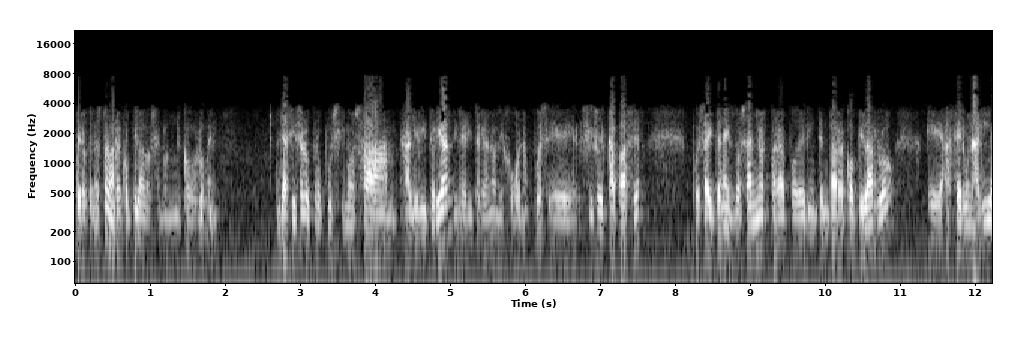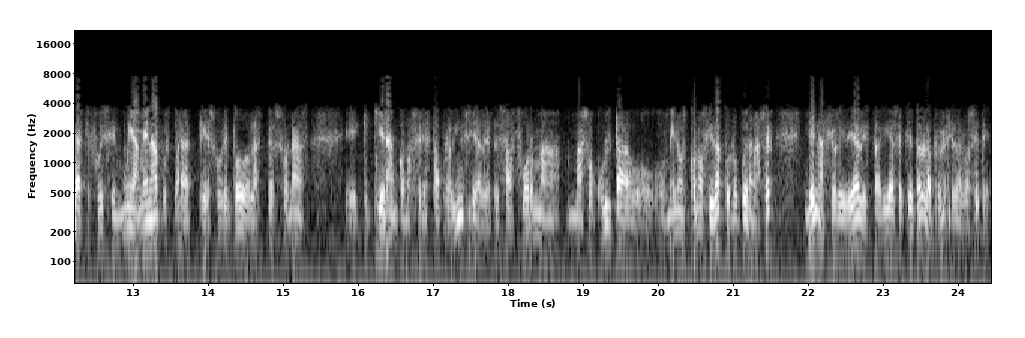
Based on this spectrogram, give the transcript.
pero que no estaban recopilados en un único volumen. Y así se lo propusimos al editorial y la editorial nos dijo, bueno, pues eh, si sois capaces, pues ahí tenéis dos años para poder intentar recopilarlo eh, hacer una guía que fuese muy amena, pues para que sobre todo las personas eh, que quieran conocer esta provincia desde esa forma más oculta o, menos conocida, pues lo puedan hacer. Y ahí nació la idea de esta guía secreta de la provincia de Albacete.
